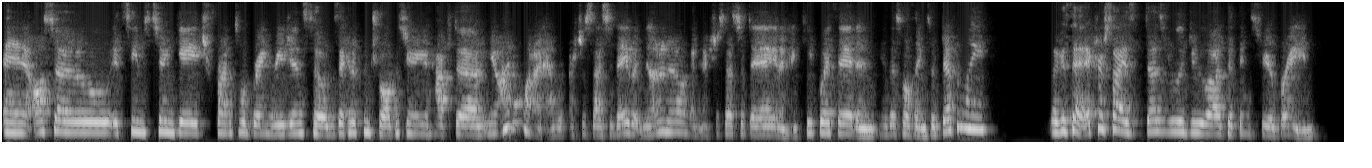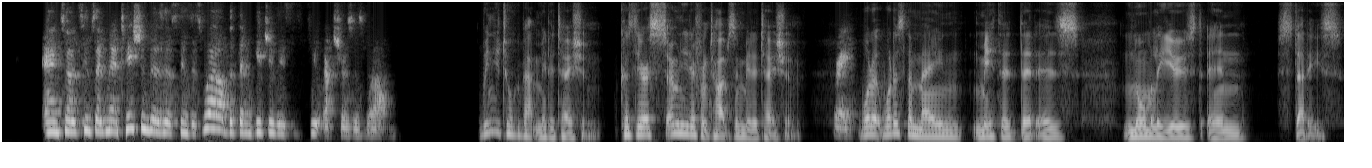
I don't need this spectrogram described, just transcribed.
and also it seems to engage frontal brain regions so executive control because you know you have to you know i don't want to exercise today but no no no i'm going to exercise today and i keep with it and you know, this whole thing so definitely like I said, exercise does really do a lot of good things for your brain. And so it seems like meditation does those things as well, but then it gives you these few extras as well. When you talk about meditation, because there are so many different types of meditation, Right. what what is the main method that is normally used in studies?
